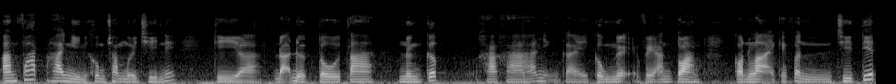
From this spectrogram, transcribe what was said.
An Phát 2019 ấy, thì à, đã được Toyota nâng cấp khá khá những cái công nghệ về an toàn. Còn lại cái phần chi tiết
